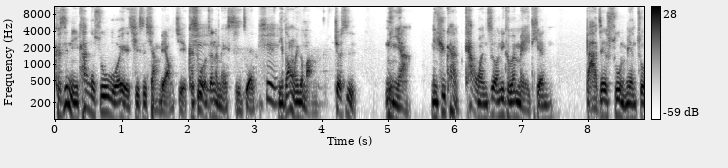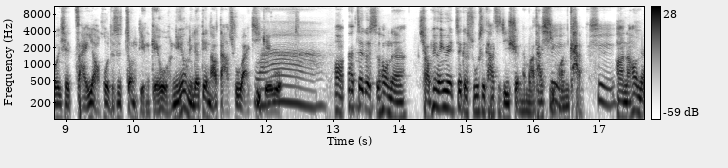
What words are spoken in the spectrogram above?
可是你看的书，我也其实想了解，可是我真的没时间。是，你帮我一个忙，就是你呀，你去看看完之后，你可不可以每天把这个书里面做一些摘要或者是重点给我？你用你的电脑打出来寄给我。哦，那这个时候呢，小朋友因为这个书是他自己选的嘛，他喜欢看。是啊，然后呢？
